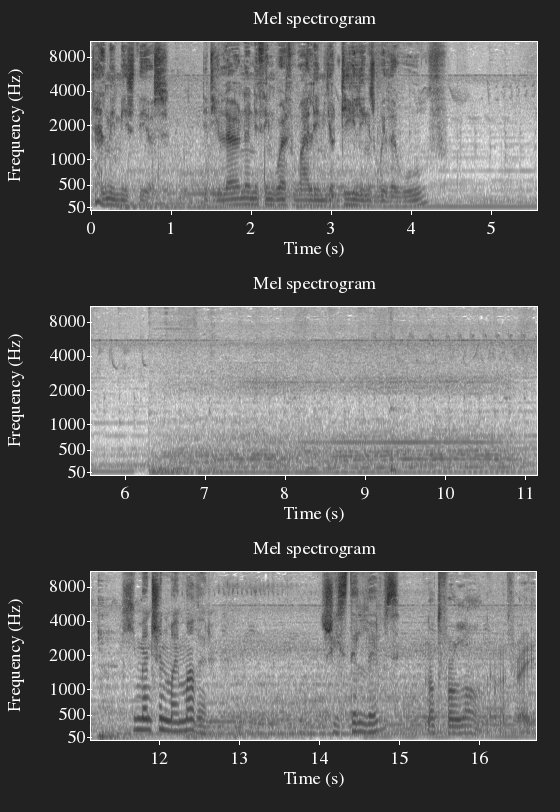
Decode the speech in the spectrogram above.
Tell me, Misthios, did you learn anything worthwhile in your dealings with the wolf? He mentioned my mother. She still lives? Not for long, I'm afraid.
